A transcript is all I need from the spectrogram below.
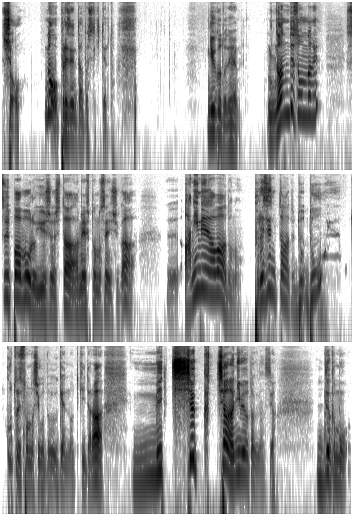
賞のプレゼンターとして来てると。いうことで、なんでそんなね、スーパーボールを優勝したアメフトの選手が、アニメアワードのプレゼンターってどどういうことでそんな仕事を受けんのって聞いたら、めちゃくちゃアニメオタクなんですよ。だかも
